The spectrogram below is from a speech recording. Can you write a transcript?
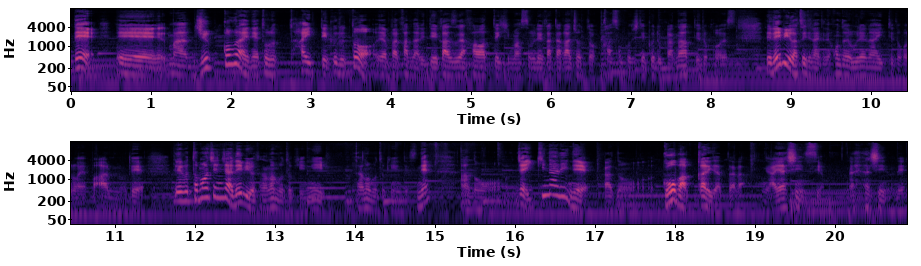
で、えー、まあ、10個ぐらいね、取る、入ってくると、やっぱりかなり出数が変わってきます。売れ方がちょっと加速してくるかなっていうところです。で、レビューがついてないとね、本当に売れないっていうところがやっぱあるので、で、友達にじゃあレビューを頼むときに、頼むときにですね、あの、じゃあいきなりね、あの、5ばっかりだったら怪しいんですよ。怪しいので。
